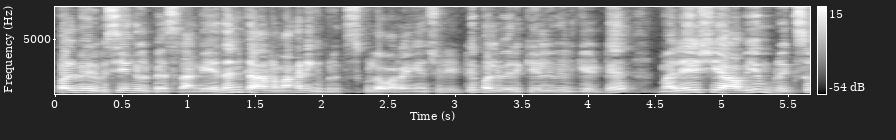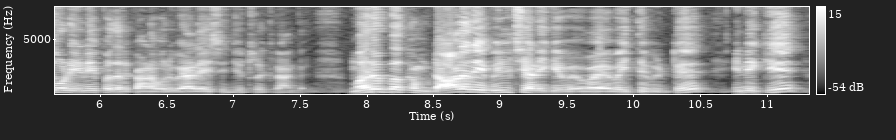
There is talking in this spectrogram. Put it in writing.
பல்வேறு விஷயங்கள் பேசுகிறாங்க எதன் காரணமாக நீங்கள் பிரிக்ஸ்குள்ளே வரீங்கன்னு சொல்லிட்டு பல்வேறு கேள்விகள் கேட்டு மலேசியாவையும் பிரிக்ஸோடு இணைப்பதற்கான ஒரு வேலையை செஞ்சுட்டு இருக்கிறாங்க. மறுபக்கம் டாலரை வீழ்ச்சி அடைக்க வ- வைத்து விட்டு இன்னைக்கு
